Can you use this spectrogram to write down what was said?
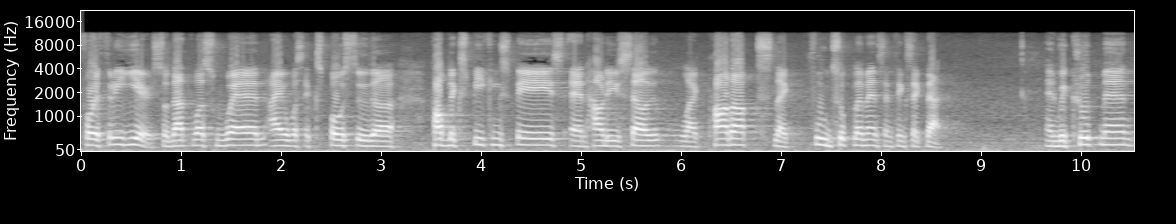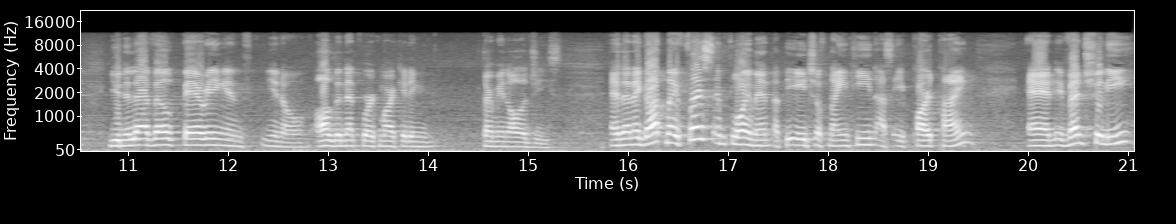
for three years. So that was when I was exposed to the public speaking space and how do you sell like products like food supplements and things like that. And recruitment, unilevel, pairing, and you know all the network marketing terminologies. And then I got my first employment at the age of 19 as a part-time and eventually,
